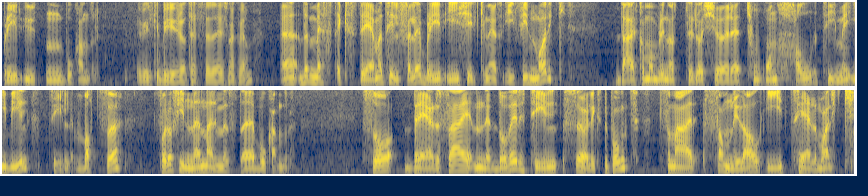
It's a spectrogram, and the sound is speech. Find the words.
blir uten bokhandel. Hvilke byer og tettsteder snakker vi om? Eh, det mest ekstreme tilfellet blir i Kirkenes i Finnmark. Der kan man bli nødt til å kjøre to og en halv time i bil til Vadsø for å finne nærmeste bokhandel. Så brer det seg nedover til sørligste punkt, som er Sannidal i Telemark.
